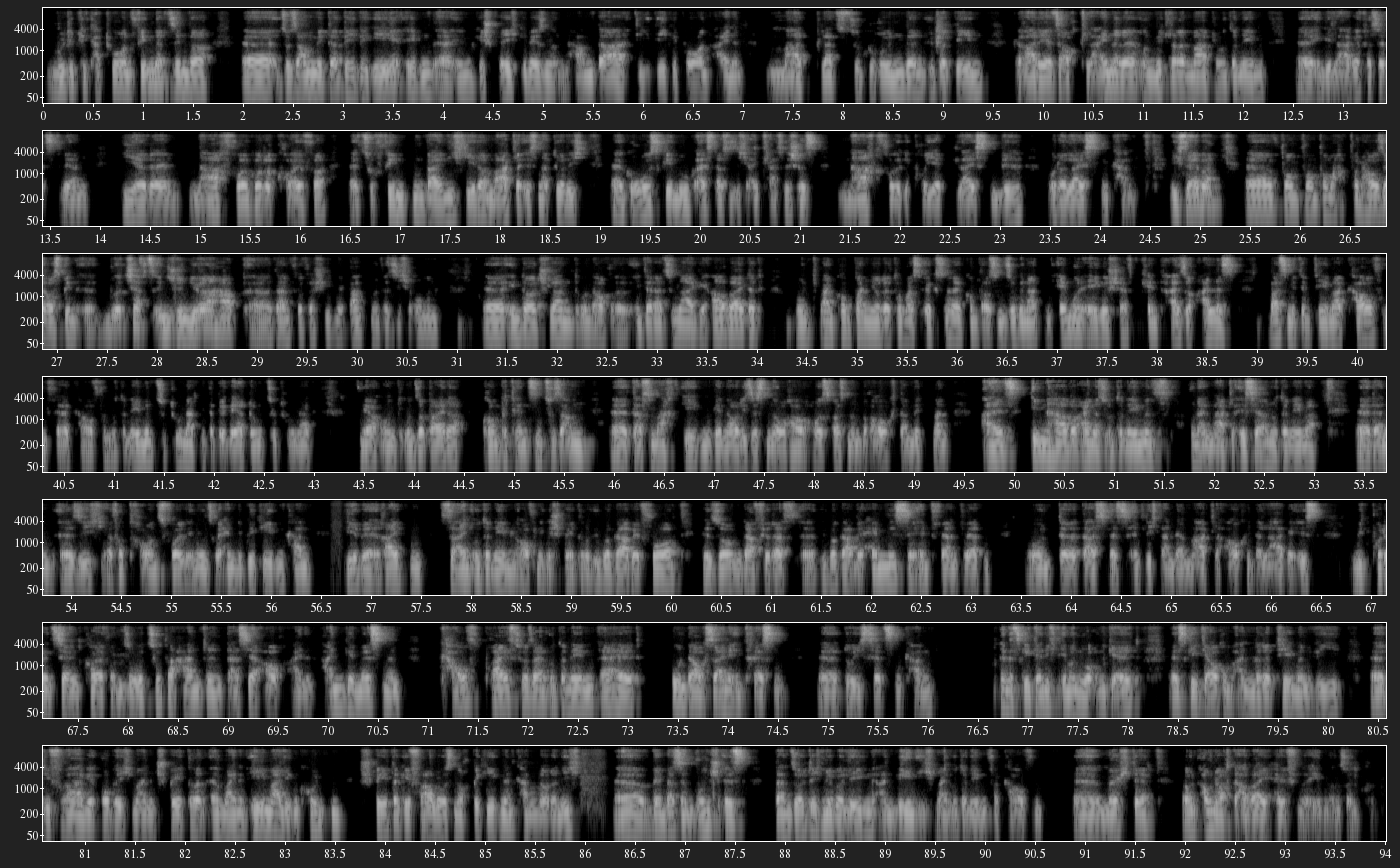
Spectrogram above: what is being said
Multiplikatoren findet, sind wir äh, zusammen mit der BBG eben äh, im Gespräch gewesen und haben da die Idee geboren, einen Marktplatz zu gründen, über den gerade jetzt auch kleinere und mittlere Maklerunternehmen äh, in die Lage versetzt werden, ihre Nachfolger oder Käufer äh, zu finden, weil nicht jeder Makler ist natürlich äh, groß genug, als dass er sich ein klassisches Nachfolgeprojekt leisten will oder leisten kann. Ich selber äh, vom, vom, vom, von Hause aus bin äh, Wirtschaftsingenieur, habe äh, dann für verschiedene Banken und Versicherungen äh, in Deutschland und auch äh, international gearbeitet. Und mein Kompagnon, der Thomas Oechsner, der kommt aus dem sogenannten M&A-Geschäft, kennt also alles, was mit dem Thema Kauf und Verkauf von Unternehmen zu tun hat, mit der Bewertung zu tun hat. Ja, und unser beider Kompetenzen zusammen, äh, das macht eben genau dieses Know-how aus, was man braucht, damit man als Inhaber eines Unternehmens, und ein Makler ist ja ein Unternehmer, äh, dann äh, sich äh, vertrauensvoll in unsere Hände begeben kann. Wir bereiten sein Unternehmen auf eine spätere Übergabe vor. Wir sorgen dafür, dass äh, Übergabehemmnisse entfernt werden und äh, dass letztendlich dann der Makler auch in der Lage ist, mit potenziellen Käufern so zu verhandeln, dass er auch einen angemessenen Kaufpreis für sein Unternehmen erhält und auch seine Interessen äh, durchsetzen kann. Denn es geht ja nicht immer nur um Geld, es geht ja auch um andere Themen wie äh, die Frage, ob ich meinen späteren, äh, meinen ehemaligen Kunden später gefahrlos noch begegnen kann oder nicht. Äh, wenn das ein Wunsch ist, dann sollte ich mir überlegen, an wen ich mein Unternehmen verkaufen äh, möchte. Und auch dabei helfen wir eben unseren Kunden.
